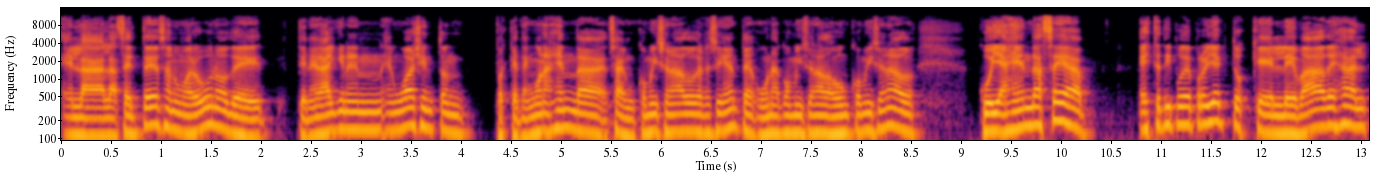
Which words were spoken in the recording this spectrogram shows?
la, la, certeza, número uno, de tener a alguien en, en, Washington, pues que tenga una agenda, o sea, un comisionado de residentes, una comisionada o un comisionado, cuya agenda sea este tipo de proyectos que le va a dejar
